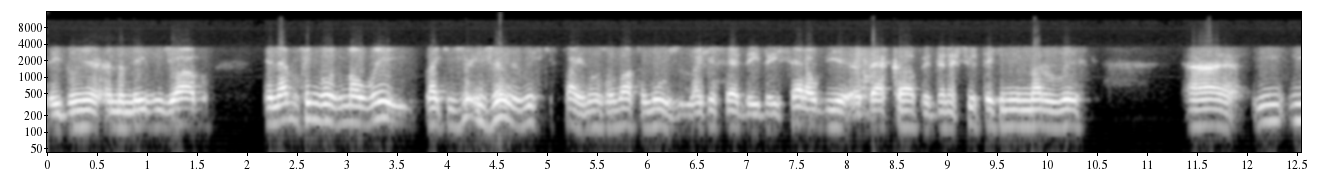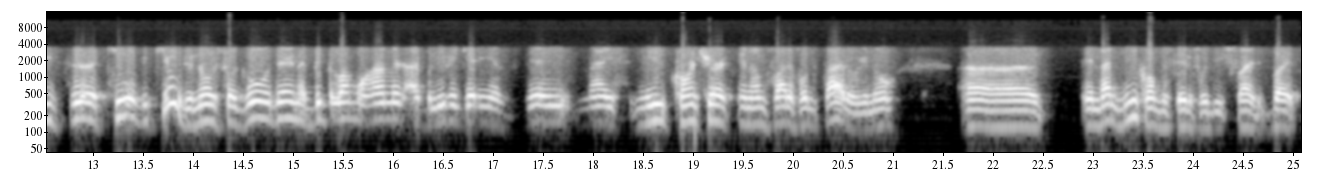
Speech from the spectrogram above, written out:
they're doing an amazing job and everything goes my way, like it's, it's very risky fight. There's a lot to lose. Like I said, they they said I'll be a backup, and then I still taking another risk. Uh, it's uh, kill be killed, you know. So I go there and I beat Belal Muhammad. I believe in getting a very nice new contract, and I'm fighting for the title, you know. Uh, and I'm being compensated for this fight. But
